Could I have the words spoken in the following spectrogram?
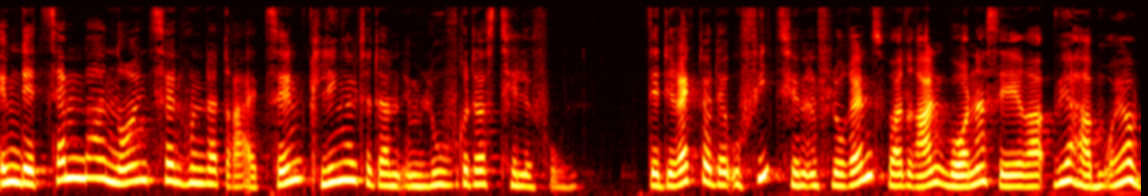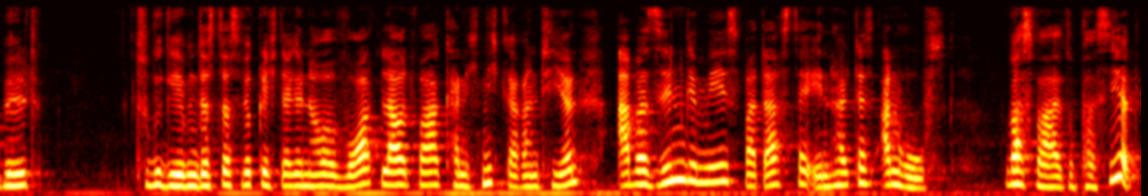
Im Dezember 1913 klingelte dann im Louvre das Telefon. Der Direktor der Uffizien in Florenz war dran, Buonasera, wir haben euer Bild. Zugegeben, dass das wirklich der genaue Wortlaut war, kann ich nicht garantieren, aber sinngemäß war das der Inhalt des Anrufs. Was war also passiert?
